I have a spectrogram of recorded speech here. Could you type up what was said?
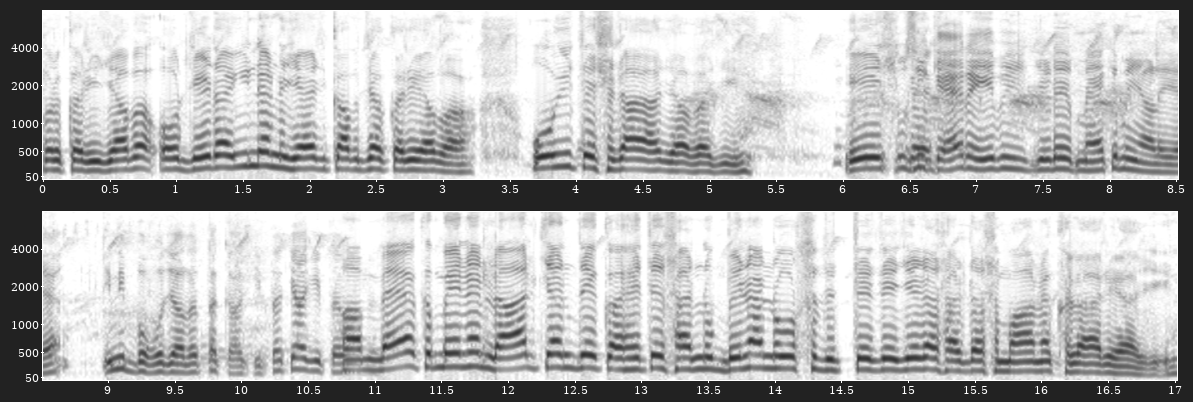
ਪਰ ਕਰੀ ਜਾਵੇ ਔਰ ਜਿਹੜਾ ਇਹਨੇ ਨਜਾਇਜ਼ ਕਬਜ਼ਾ ਕਰਿਆ ਵਾ ਉਹੀ ਤੇ ਸਜਾਇਆ ਜਾਵੇ ਜੀ। ਇਹ ਤੁਸੀਂ ਕਹਿ ਰਹੇ ਵੀ ਜਿਹੜੇ ਮਹਿਕਮੇ ਵਾਲੇ ਆ ਇਹਨੇ ਬਹੁਤ ਜ਼ਿਆਦਾ ਧੱਕਾ ਕੀਤਾ ਕਿਆ ਕੀਤਾ ਹਾਂ ਮਹਿਕਮੇ ਨੇ ਲਾਲ ਚੰਦ ਦੇ ਕਹੇ ਤੇ ਸਾਨੂੰ ਬਿਨਾਂ ਨੋਟਸ ਦਿੱਤੇ ਤੇ ਜਿਹੜਾ ਸਾਡਾ ਸਮਾਨ ਖਿਲਾ ਰਿਹਾ ਜੀ।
